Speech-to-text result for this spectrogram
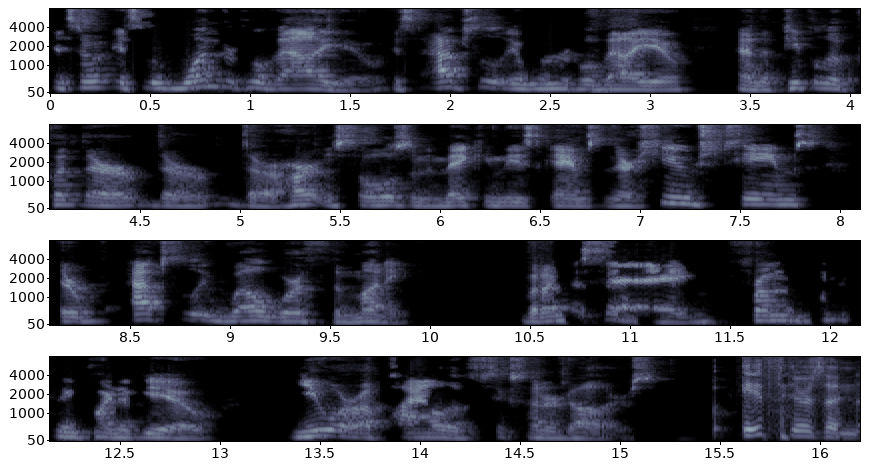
It's a it's a wonderful value. It's absolutely a wonderful value. And the people that put their their their heart and souls into making these games and they're huge teams, they're absolutely well worth the money. But I'm just saying, from the marketing point of view, you are a pile of six hundred dollars. If there's an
